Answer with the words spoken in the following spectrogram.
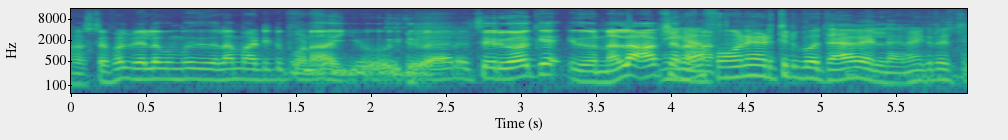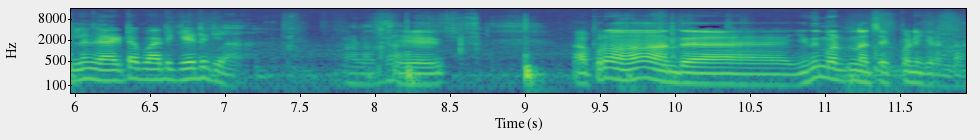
ஃபர்ஸ்ட் ஆஃப் ஆல் வெளில போகும்போது இதெல்லாம் மாட்டிட்டு போனா ஐயோ இது வேற. சரி ஓகே இது ஒரு நல்ல ஆப்ஷன் ஃபோனே எடுத்துகிட்டு போக தேவையில்லை. மைக்ரோஸ்டில் டேரெக்டாக பாட்டு கேட்டுக்கலாம். அவ்வளோதான் சரி. அப்புறம் அந்த இது மட்டும் நான் செக் பண்ணிக்கிறேன்டா.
